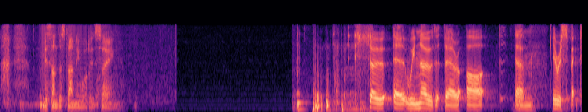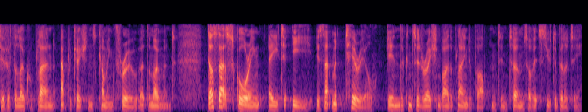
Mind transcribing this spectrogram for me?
misunderstanding what it's saying. So uh, we know that there are, um, irrespective of the local plan, applications coming through at the moment. Does that scoring A to E, is that material in the consideration by the planning department in terms of its suitability?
